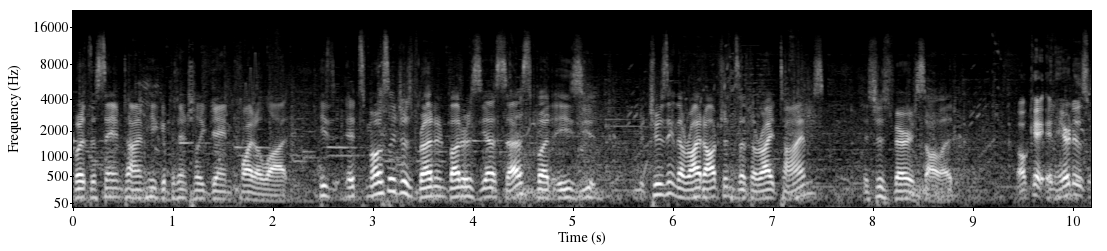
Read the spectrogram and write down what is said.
but at the same time, he could potentially gain quite a lot. He's It's mostly just bread and butter ZSS, but he's choosing the right options at the right times. It's just very solid. Okay, and here it is,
